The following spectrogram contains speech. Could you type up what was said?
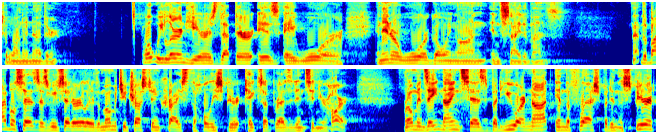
to one another. What we learn here is that there is a war, an inner war going on inside of us. Now, the Bible says, as we've said earlier, the moment you trust in Christ, the Holy Spirit takes up residence in your heart. Romans 8 9 says, But you are not in the flesh, but in the Spirit,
